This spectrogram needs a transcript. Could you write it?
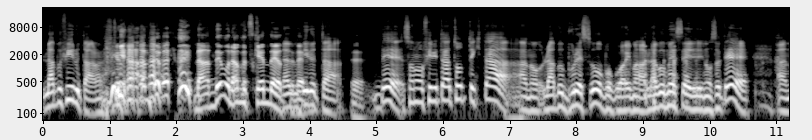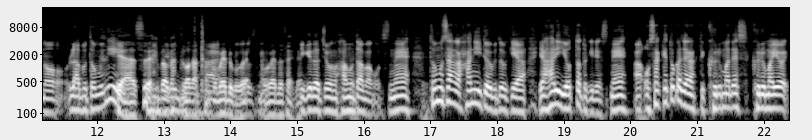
ラブフィルターなんですけど何でもラブつけんだよってラブフィねルター。えでそのフィルター取ってきたあのラブブレスを僕は今ラブメッセージに載せてあのラブトムにいやそれ分かった分かった。はい。ごめんねごめんなさいね。池田町のハム卵ですね。トムさんがハニーと呼ぶ時はやはり酔った時ですね。あお酒とかじゃなくて車です。車酔い。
